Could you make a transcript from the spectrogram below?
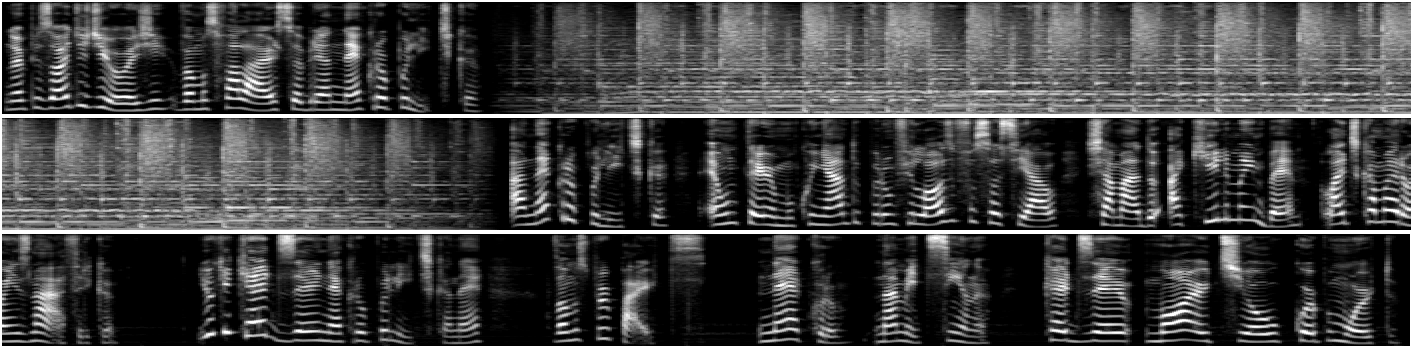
No episódio de hoje, vamos falar sobre a necropolítica. A necropolítica é um termo cunhado por um filósofo social chamado Achille Mbembe, lá de Camarões, na África. E o que quer dizer necropolítica, né? Vamos por partes. Necro, na medicina, quer dizer morte ou corpo morto.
